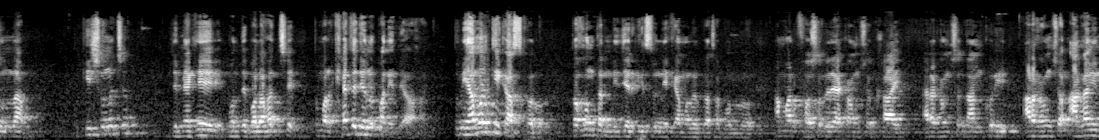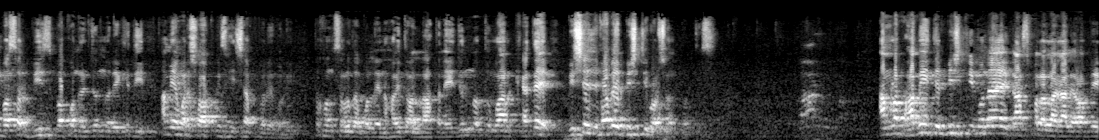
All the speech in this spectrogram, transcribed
শুনলাম। কি শুনেছ? যে মেঘে মধ্যে বলা হচ্ছে, তোমার খেতে যেন পানি দেওয়া হয়। তুমি এমন কি কাজ করো? তখন তার নিজের কিছু নেকামলের কথা বলল, আমার ফসলের এক অংশ খাই, আর এক অংশ দান করি, আর এক অংশ আগামী বছর বীজ বপনের জন্য রেখে দিই, আমি আমার সব কিছু হিসাব করে বলি। তখন শ্রোতা বললেন, হয়তো আল্লাহ তালা এই জন্য তোমার খেতে বিশেষভাবে বৃষ্টি বর্ষণ করতেছে। আমরা ভাবি যে বৃষ্টি মনে হয় গাছপালা লাগালে হবে,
